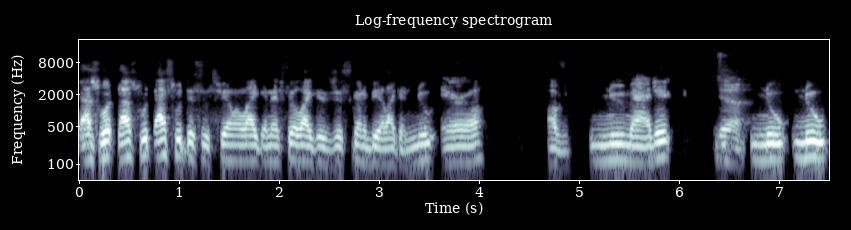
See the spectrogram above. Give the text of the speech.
that's what that's what that's what this is feeling like and it feel like it's just going to be like a new era of new magic, yeah, new new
